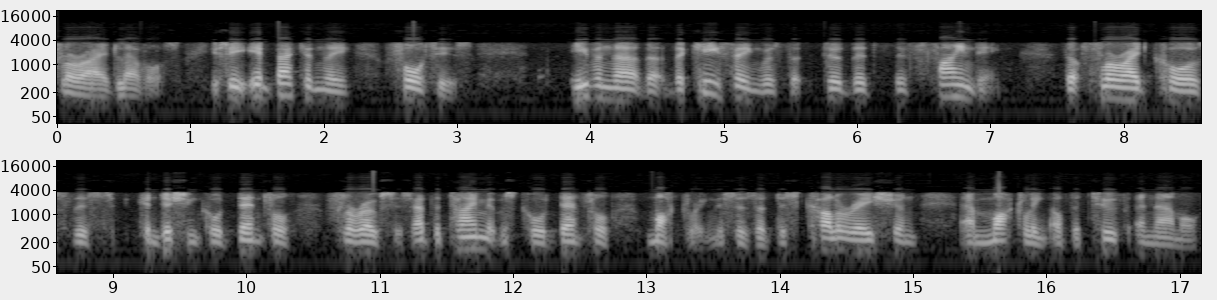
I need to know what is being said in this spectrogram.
fluoride levels. You see, it, back in the 40s, even the, the, the key thing was that the, the finding that fluoride caused this condition called dental fluorosis. At the time, it was called dental mottling. This is a discoloration and mottling of the tooth enamel,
